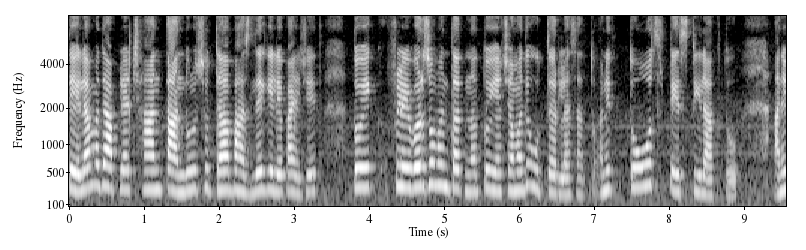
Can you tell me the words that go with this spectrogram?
तेलामध्ये आपल्या छान तांदूळसुद्धा भाजले गेले पाहिजेत. तो एक फ्लेवर जो म्हणतात ना तो याच्यामध्ये उतरला जातो आणि तोच टेस्टी लागतो. आणि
